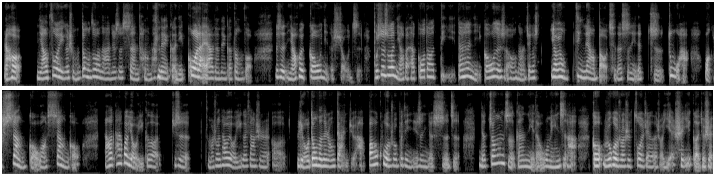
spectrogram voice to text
然后你要做一个什么动作呢？就是沈腾的那个你过来呀的那个动作，就是你要会勾你的手指，不是说你要把它勾到底，但是你勾的时候呢，这个要用尽量保持的是你的指肚哈，往上勾，往上勾，然后它会有一个就是。怎么说？它会有一个像是呃流动的那种感觉哈，包括说不仅仅是你的食指、你的中指跟你的无名指哈勾。如果说是做这个的时候，也是一个就是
